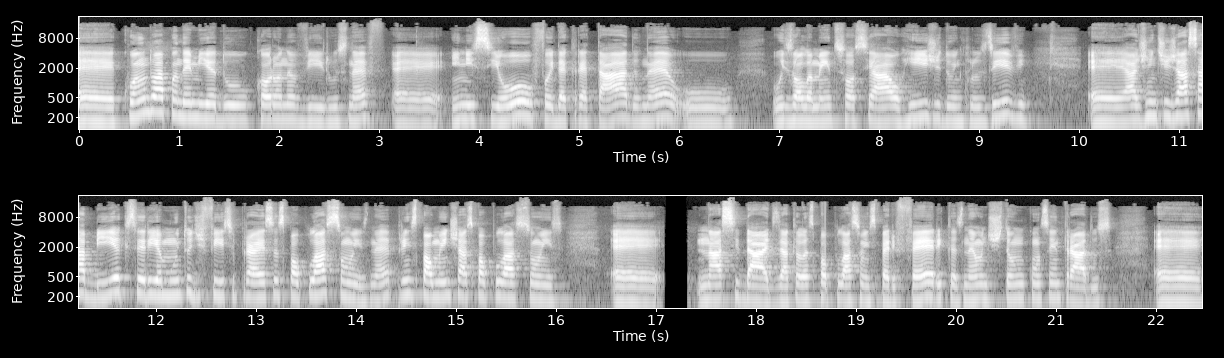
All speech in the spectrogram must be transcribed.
É, quando a pandemia do coronavírus né, é, iniciou, foi decretado né, o, o isolamento social rígido, inclusive, é, a gente já sabia que seria muito difícil para essas populações, né, principalmente as populações é, nas cidades, aquelas populações periféricas, né, onde estão concentrados é,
